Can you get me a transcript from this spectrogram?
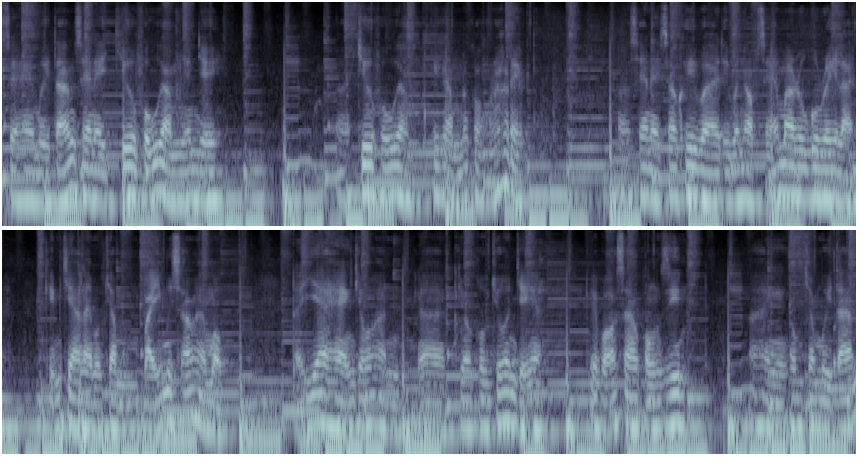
xe 218 xe này chưa phủ gầm nha anh chị. À, chưa phủ gầm cái gầm nó còn rất đẹp. À, xe này sau khi về thì bên học sẽ Maruguri lại kiểm tra lại 176 hạng mục để gia hạn cho bảo hành à, cho cô chú anh chị ha. Cái vỏ sau còn zin à, 2018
